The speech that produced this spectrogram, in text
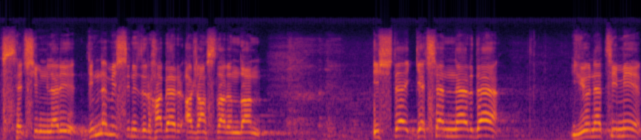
seçimleri dinlemişsinizdir haber ajanslarından. İşte geçenlerde yönetimi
